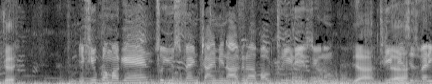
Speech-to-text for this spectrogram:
Okay. If you come again, so you spend time in Agra about three days. You know, Yeah. three yeah. days is very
